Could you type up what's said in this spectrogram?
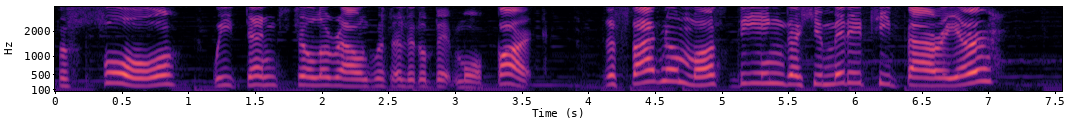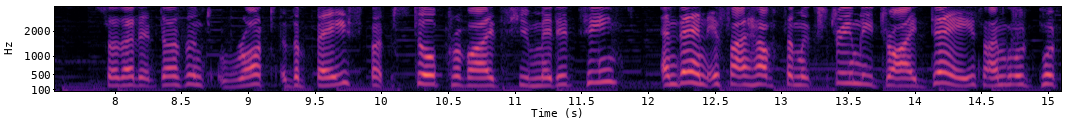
before we then fill around with a little bit more bark. The sphagnum moss being the humidity barrier so that it doesn't rot the base but still provides humidity. And then if I have some extremely dry days, I'm going to put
